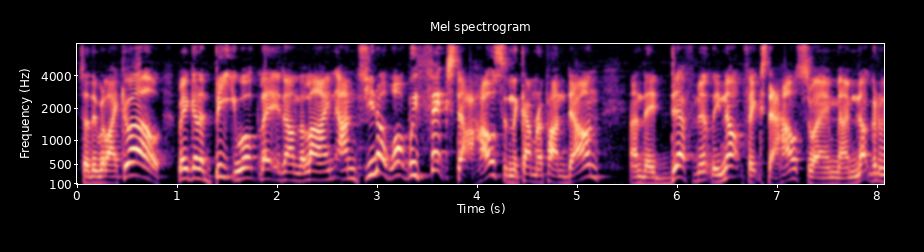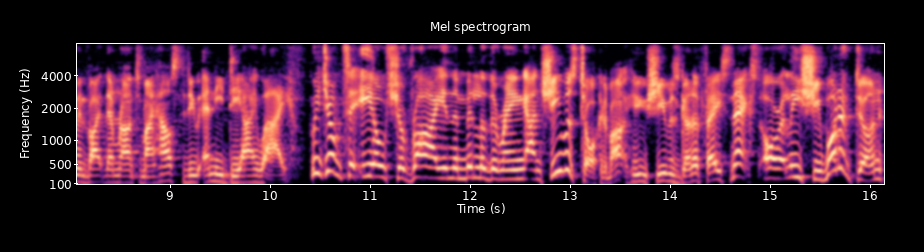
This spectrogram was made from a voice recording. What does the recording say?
So they were like, well, we're gonna beat you up later down the line, and you know what? We fixed our house, and the camera panned down, and they definitely not fixed their house, so I'm, I'm not going to invite them round to my house to do any DIY. We jumped to Io Shirai in the middle of the ring, and she was talking talking about who she was going to face next, or at least she would have done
